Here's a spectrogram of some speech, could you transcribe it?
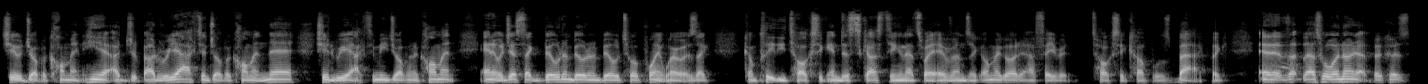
She would drop a comment here. I'd, I'd react and drop a comment there. She'd react to me dropping a comment. And it would just like build and build and build to a point where it was like completely toxic and disgusting. And that's why everyone's like, Oh my God, our favorite toxic couple's back. Like, and yeah. that's what we're known at because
